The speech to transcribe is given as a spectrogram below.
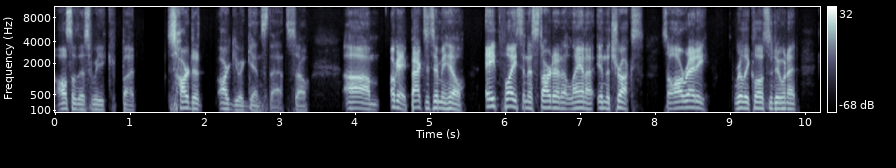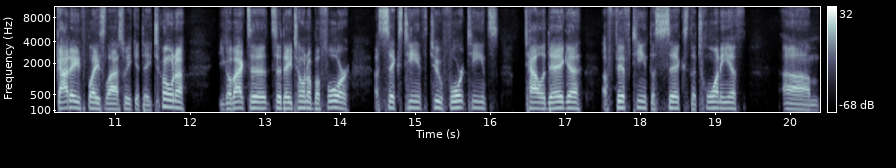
also this week, but it's hard to argue against that. So, um, okay, back to Timmy Hill, eighth place in a start at Atlanta in the trucks. So already really close to doing it. Got eighth place last week at Daytona. You go back to, to Daytona before a 16th, two 14ths, Talladega, a 15th, a 6th, a 20th. Um,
